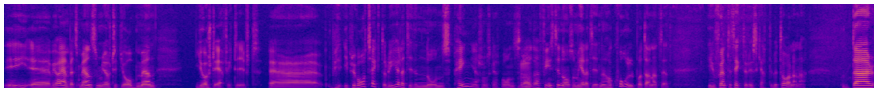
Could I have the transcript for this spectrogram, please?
I, eh, vi har ämbetsmän som gör sitt jobb, men görs det effektivt? Eh, I privat sektor, det är hela tiden någons pengar som ska sponsra. Mm. Och där finns det någon som hela tiden har koll på ett annat sätt. I offentlig sektor är det skattebetalarna. Och där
